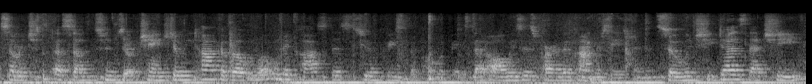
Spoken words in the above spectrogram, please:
some assumptions have changed, and we talk about what would it cost us to increase the COLA base? That always is part of the conversation. And so when she does that, she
